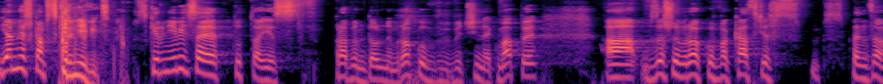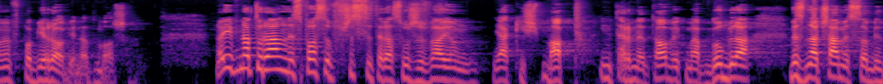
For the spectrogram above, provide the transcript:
ja, mieszkam w Skierniewicach. Skierniewice tutaj jest w prawym dolnym roku, wycinek mapy, a w zeszłym roku wakacje spędzałem w Pobierowie nad morzem. No i w naturalny sposób wszyscy teraz używają jakichś map internetowych, map Google'a. Wyznaczamy sobie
